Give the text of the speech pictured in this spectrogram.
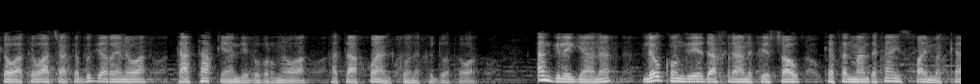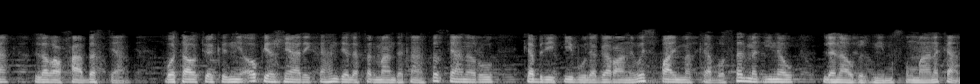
کەواتە واچاکە بگەڕێنەوە تا تاقیان لێ ببڕنەوە هەتا خۆیان کۆنەکردۆتەوە ئەم گلەییانە لەو کۆنگرەیەدا خرانە پێشچاو کە فەرماندەکانی سوپای مەککە لە ڕەوحا بەستیان بۆ تاوتوێکردنی ئەو پێشنیارەی کە هەندێ لە فەرماندەکان خستیانە ڕوو کە بریتی بوو لە گەڕانەوەی سوپای مەککە بۆ سەر مەدینە و لەناوبردنی موسڵمانەکان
